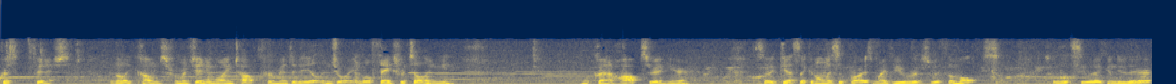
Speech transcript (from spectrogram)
crisp finish that only comes from a genuine top fermented ale. Enjoy. Well, thanks for telling me what kind of hops are in here. So I guess I can only surprise my viewers with the malts. So let's see what I can do there.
